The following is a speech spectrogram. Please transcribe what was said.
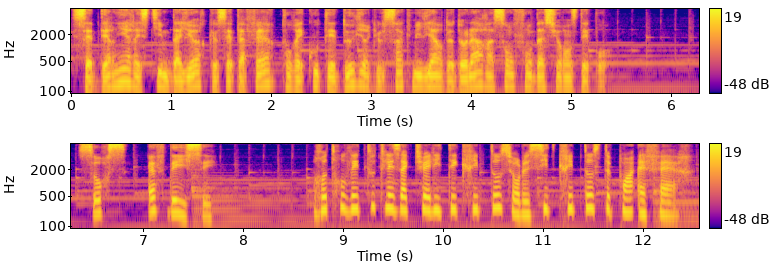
Cette dernière estime d'ailleurs que cette affaire pourrait coûter 2,5 milliards de dollars à son fonds d'assurance dépôt. Source FDIC. Retrouvez toutes les actualités crypto sur le site cryptost.fr.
